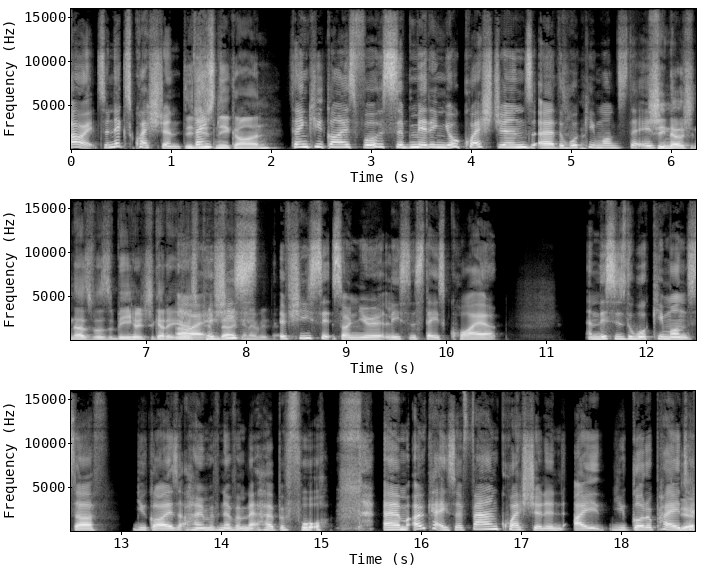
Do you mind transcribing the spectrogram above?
All right. So next question. Did thank, you sneak on? thank you guys for submitting your questions. Uh, the Wookie Monster is She knows she's not supposed to be here. She's got her ears Uh, pinned back and everything. if she sits on you at least and stays quiet. And this is the Wookiee monster. You guys at home have never met her before. Um, okay, so fan question, and I you got to pay Yeah, yeah,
